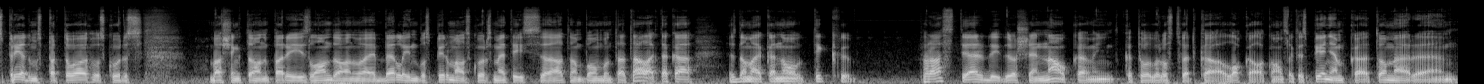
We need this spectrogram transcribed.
spriedumus par to, uz kuras Vašingtona, Parīze, Londona vai Berlīna būs pirmās, kuras metīs uh, atombumbu un tā tālāk. Tā kā es domāju, ka nu, tik prasti arī droši vien nav, ka, viņi, ka to var uztvert kā lokālu konfliktu. Es pieņemu, ka tomēr um,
